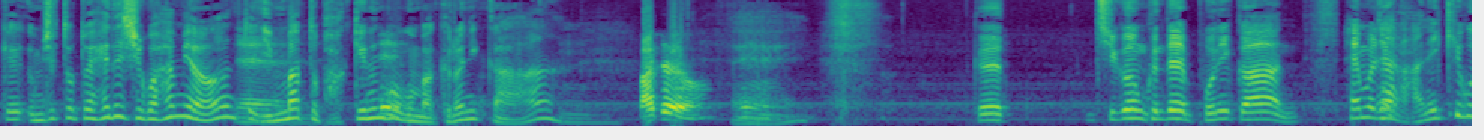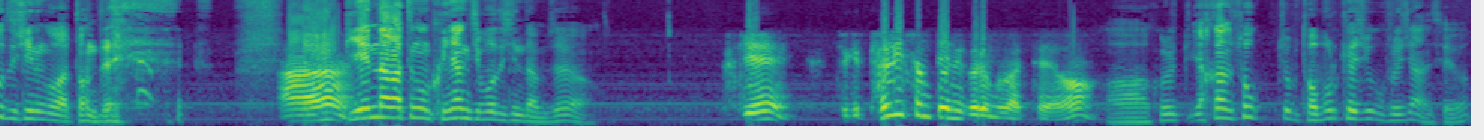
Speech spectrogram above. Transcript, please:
이렇게 음식도 또 해 드시고 하면 또 네. 입맛도 바뀌는 네. 거고 막 그러니까. 음. 맞아요. 예. 네. 그 지금 근데 보니까 햄을 잘 안 익히고 드시는 것 같던데 아, 비엔나 같은 건 그냥 집어 드신다면서요? 그게 저기 편리성 때문에 그런 것 같아요. 아, 그리고 약간 속 좀 더부룩해지고 그러지 않으세요?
